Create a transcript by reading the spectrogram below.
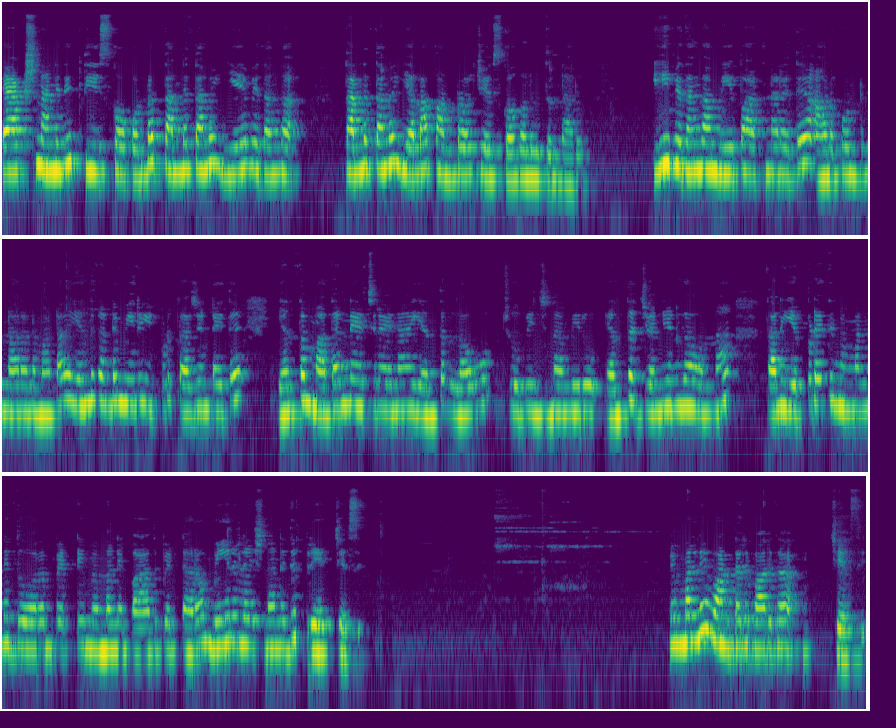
యాక్షన్ అనేది తీసుకోకుండా తన్ని తను ఏ విధంగా తన్ని తను ఎలా కంట్రోల్ చేసుకోగలుగుతున్నారు. ఈ విధంగా మీ పార్ట్నర్ అయితే అనుకుంటున్నారనమాట ఎందుకంటే మీరు ఇప్పుడు ప్రజెంట్ అయితే ఎంత మదర్ నేచర్ అయినా ఎంత లవ్ చూపించినా మీరు ఎంత జెన్యున్గా ఉన్నా తను ఎప్పుడైతే మిమ్మల్ని దూరం పెట్టి మిమ్మల్ని బాధ పెట్టారో మీ రిలేషన్ అనేది బ్రేక్ చేసి మిమ్మల్ని ఒంటరి వారిగా చేసి.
